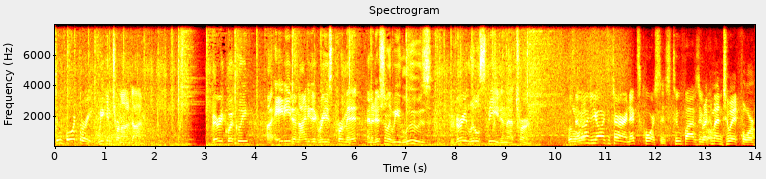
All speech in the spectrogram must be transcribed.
243. We can turn on a dime. Very quickly, uh, 80 to 90 degrees per minute, and additionally, we lose very little speed in that turn. 700 yards to turn. Next course is 250. Recommend 284.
